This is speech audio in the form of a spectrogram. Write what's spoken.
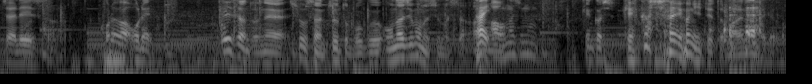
じゃあレイジさん。ひこれは俺。レイジさんとね翔さんちょっと僕同じものしました。はい。あ同じもの喧嘩し喧嘩しないようにって言ったらあれなんだけど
